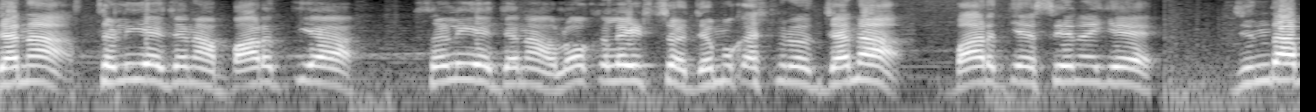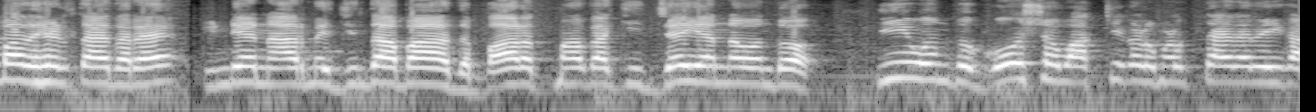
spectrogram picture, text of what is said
ಜನ, ಸ್ಥಳೀಯ ಜನ, ಭಾರತೀಯ ಸ್ಥಳೀಯ ಜನ ಲೋಕಲೈಟ್ಸ್ ಜಮ್ಮು ಕಾಶ್ಮೀರದ ಜನ, ಭಾರತೀಯ ಸೇನೆಗೆ ಜಿಂದಾಬಾದ್ ಹೇಳ್ತಾ ಇದ್ದಾರೆ. ಇಂಡಿಯನ್ ಆರ್ಮಿ ಜಿಂದಾಬಾದ್, ಭಾರತ್ ಮಾತಾ ಕಿ ಜೈ ಅನ್ನೋ ಒಂದು, ಈ ಒಂದು ಘೋಷ ವಾಕ್ಯಗಳು ಮೊಳಗ್ತಾ ಇದ್ದಾವೆ ಈಗ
